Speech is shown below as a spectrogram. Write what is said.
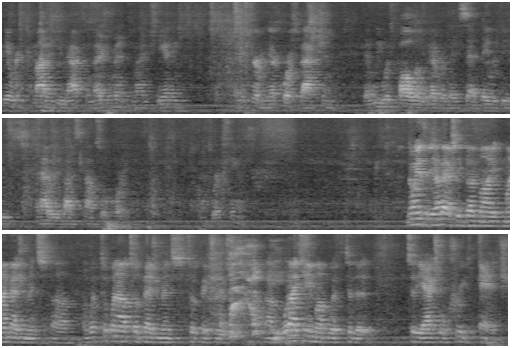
They were gonna come out and do an actual measurement, to my understanding, and determine their course of action, that we would follow whatever they said they would do, and I would advise council accordingly. That's where it stands. No, Anthony, I've actually done my, my measurements. Um, I went, to- went out, took measurements, took pictures. Um, What I came up with to the, to the actual creek edge,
